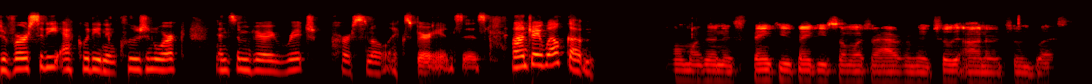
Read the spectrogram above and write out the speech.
diversity, equity, and inclusion work, and some very rich personal experiences. Andre, welcome. Oh my goodness. Thank you. Thank you so much for having me. Truly honored, truly blessed.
